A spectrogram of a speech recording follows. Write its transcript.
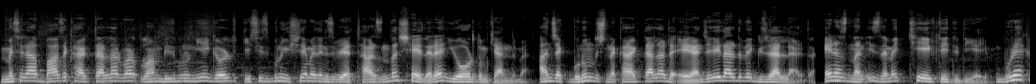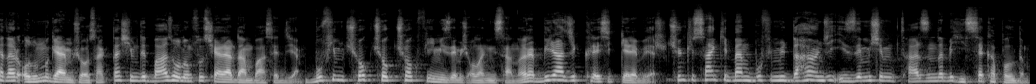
Mesela bazı karakterler var. Ulan biz bunu niye gördük ki siz bunu işlemediniz bile tarzında şeylere yoğurdum kendime. Ancak bunun dışında karakterler de eğlencelilerdi ve güzellerdi. En azından izlemek keyifliydi diyeyim. Buraya kadar olumlu gelmiş olsak da şimdi bazı olumsuz şeylerden bahsedeceğim. Bu film çok çok çok film izlemiş olan insanlara birazcık klasik gelebilir. Çünkü sanki ben bu filmi daha önce izlemişim tarzında bir hisse kapıldım.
